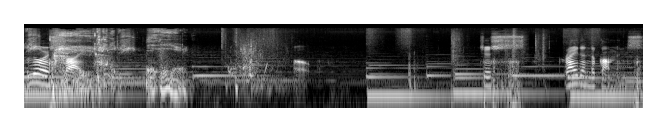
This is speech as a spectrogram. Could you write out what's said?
blue or sky? Oh, just write in the comments.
